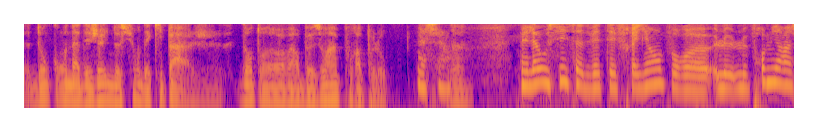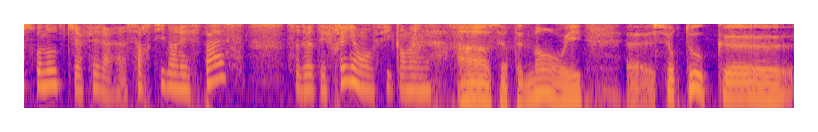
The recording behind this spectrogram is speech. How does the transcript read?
Donc on a déjà une notion d'équipage dont on va avoir besoin pour Apollo. Bien sûr. Mais là aussi, ça devait être effrayant pour le, le, premier astronaute qui a fait la sortie dans l'espace. Ça doit être effrayant aussi quand même. Ah, certainement, oui. surtout que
